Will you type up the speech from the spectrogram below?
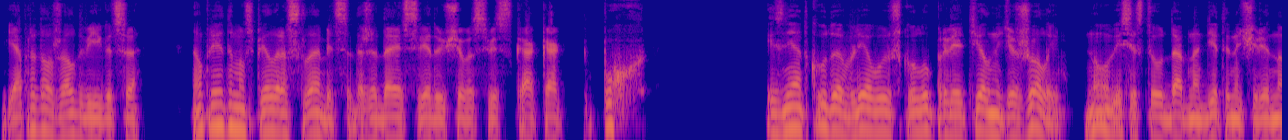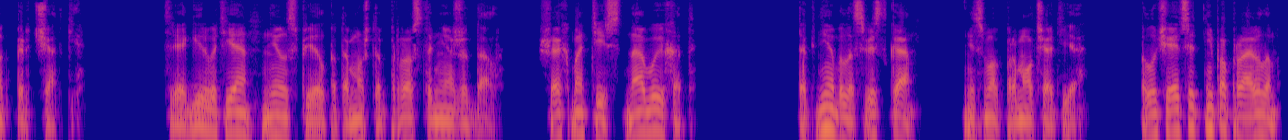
Я продолжал двигаться, но при этом успел расслабиться, дожидаясь следующего свистка, как пух! Из ниоткуда в левую скулу прилетел не тяжелый, но увесистый удар, надетый на черенок перчатки. Среагировать я не успел, потому что просто не ожидал. «Шахматист, на выход!» «Так не было свистка», — не смог промолчать я. «Получается, это не по правилам.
